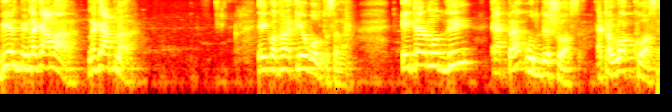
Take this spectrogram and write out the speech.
বিএনপি, নাকি আমার, নাকি আপনার? এই কথাটা কেউ বলতেছে না। এটার মধ্যেই একটা উদ্দেশ্য আছে, একটা লক্ষ্য আছে,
